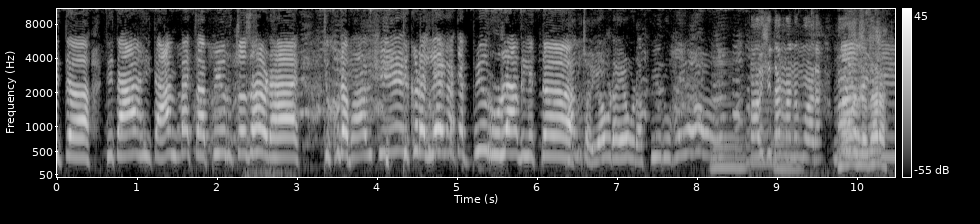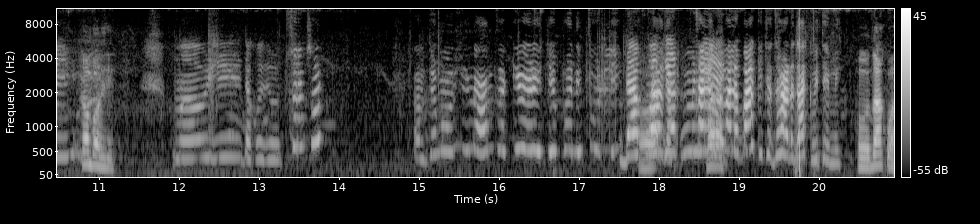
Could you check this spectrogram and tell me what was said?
इथं तिथं इथं आंब्याचा पेरूचं झाड हाय. तिकडं तिकडं लेण्याच्या पेरू लागले तर आमचा एवढा एवढा पिरू हाय मावशी दमानं मोडा. मोडलं जरा. कंबळ ही मावशी दाखव घेऊ. सरक सोड आमच्या मावशीनं आमच्या केळीची फणी तुडली दाखवा की एक मिनिट. चला मला बाकीचे झाड दाखविते मी. हो दाखवा.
